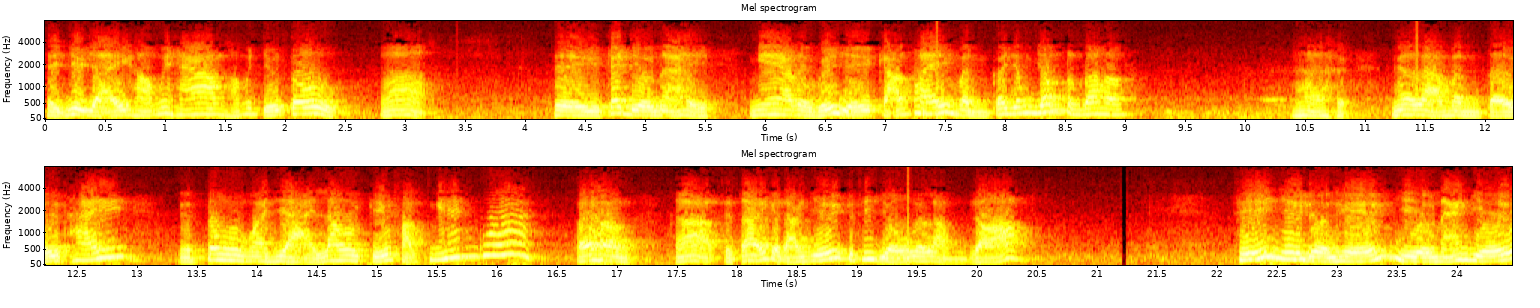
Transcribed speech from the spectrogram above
Thì như vậy họ mới ham họ mới chịu tu à. thì cái điều này nghe thì quý vị cảm thấy mình có giống giống trong đó không? À, như là mình tự thấy người tu mà dài lâu kiểu phật ngán quá phải không? À, thì tới cái đoạn dưới cái thí dụ làm rõ thí như đường hiểm nhiều nạn dữ,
